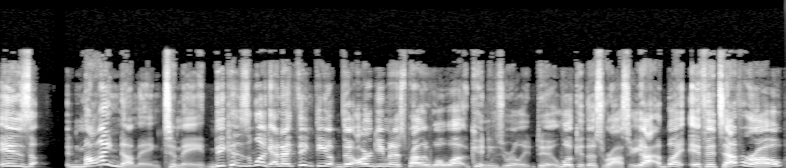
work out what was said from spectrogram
is mind numbing to me because look, and I think the the argument is probably, well, what can he really do? Look at this roster. Yeah, but if it's Evero,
